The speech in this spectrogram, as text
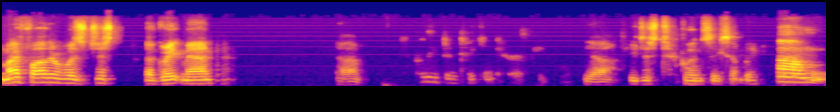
my father was just a great man. Uh, believed in taking care of people. yeah, he just go ahead and say something. Um,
